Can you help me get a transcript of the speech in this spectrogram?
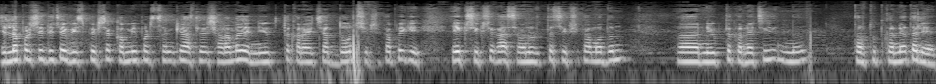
जिल्हा परिषदेच्या वीसपेक्षा कमी पटसंख्या असलेल्या शाळांमध्ये नियुक्त करायच्या दोन शिक्षकापैकी एक शिक्षक हा सेवानिवृत्त शिक्षकामधून नियुक्त करण्याची न- तरतूद करण्यात आली आहे.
